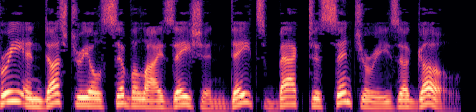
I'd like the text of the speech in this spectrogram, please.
Pre-industrial civilization dates back to centuries ago,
